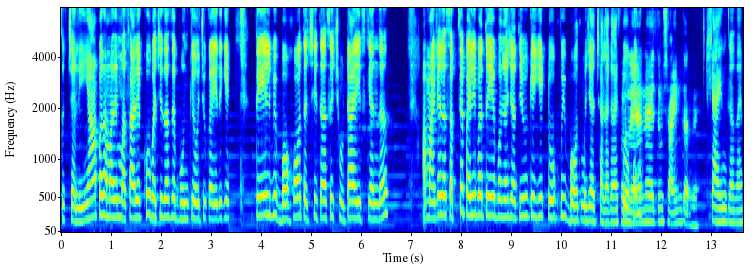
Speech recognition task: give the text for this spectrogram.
तो चलिए यहाँ पर हमारे मसाले खूब अच्छी तरह से भून के हो चुका है। ये देखिए तेल भी बहुत अच्छी तरह से छूटा है इसके अंदर। और माशाल्लाह सबसे पहली बात तो ये बोलना चाहती हूँ कि ये टोप भी बहुत मुझे अच्छा लग रहा है टोप है एकदम शाइन कर रहे हैं। शाइन कर रहा है।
